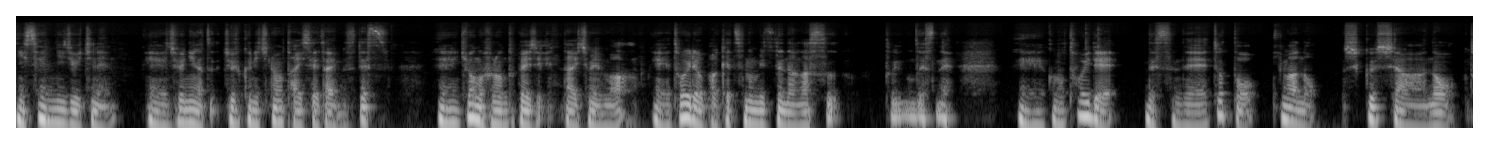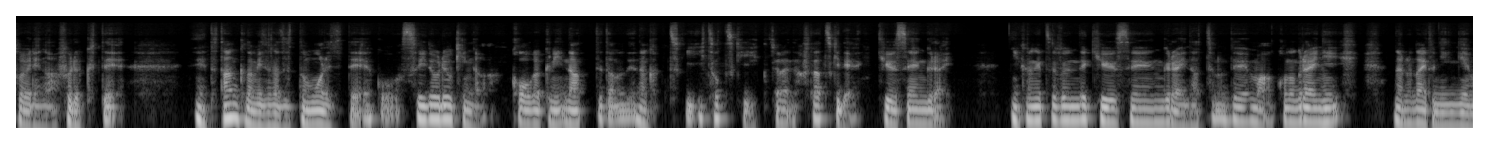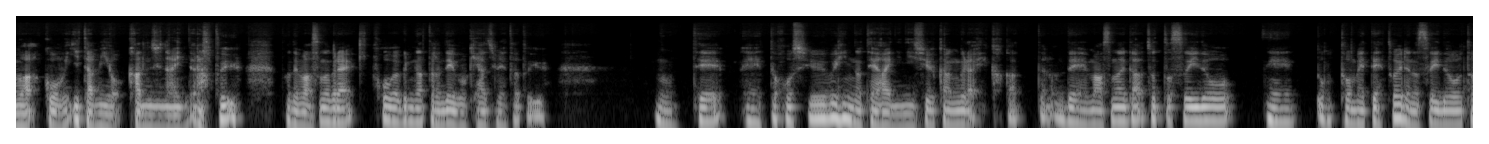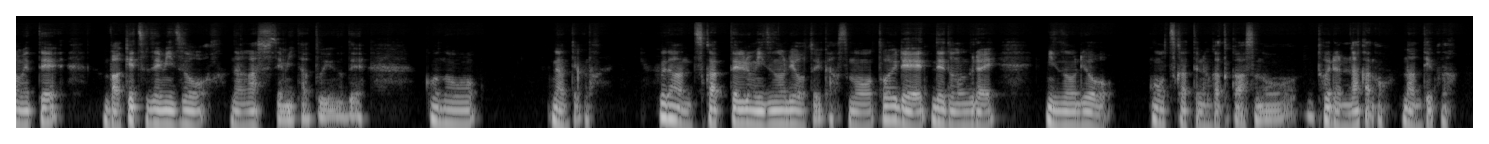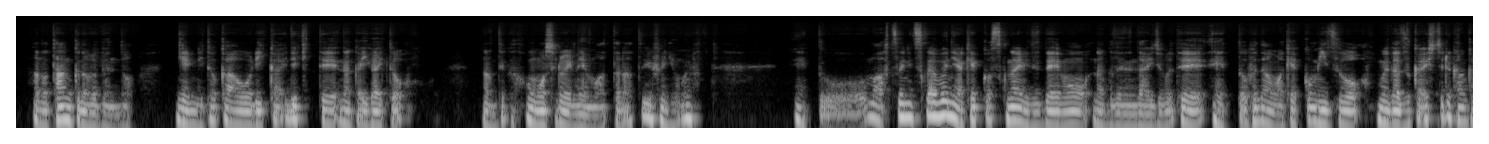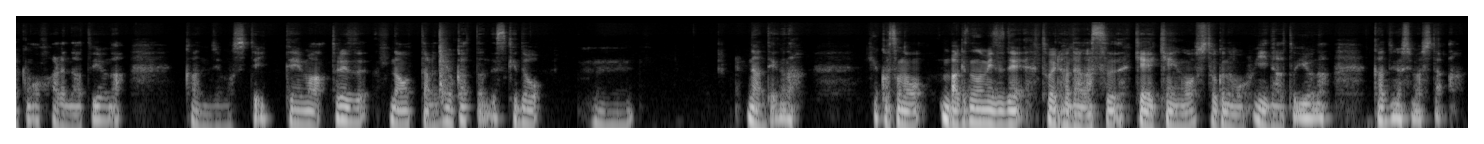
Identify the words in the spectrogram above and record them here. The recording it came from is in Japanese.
2021年12月19日の大成タイムズです。え今日のフロントページ第一面は、えトイレをバケツの水で流すというのですね。えこのトイレですね、ちょっと今の宿舎のトイレが古くて、えーとタンクの水がずっと漏れてて、こう水道料金が高額になってたので、なんか月、1月じゃないな、2月で9000円ぐらい、2ヶ月分で9000円ぐらいになったので、まあ、このぐらいに ならないと人間はこう痛みを感じないんだなというので、まあ、そのぐらい高額になったので動き始めたというので、えっ、と、補修部品の手配に2週間ぐらいかかったので、まあ、その間ちょっと水道を、止めて、トイレの水道を止めて、バケツで水を流してみたというので、この、なんていうかな、普段使っている水の量というか、そのトイレでどのぐらい水の量を使ってるのかとか、そのトイレの中の、なんていうかな、あのタンクの部分の原理とかを理解できて、なんか意外と、なんていうか、面白い面もあったなというふうに思います。えっと、まあ普通に使う分には結構少ない水でもなんか全然大丈夫で、えっと、普段は結構水を無駄遣いしてる感覚もあるなというような感じもしていて、まあとりあえず治ったのでよかったんですけど、うん、なんていうかな。結構そのバケツの水でトイレを流す経験をしとくのもいいなというような感じがしました。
